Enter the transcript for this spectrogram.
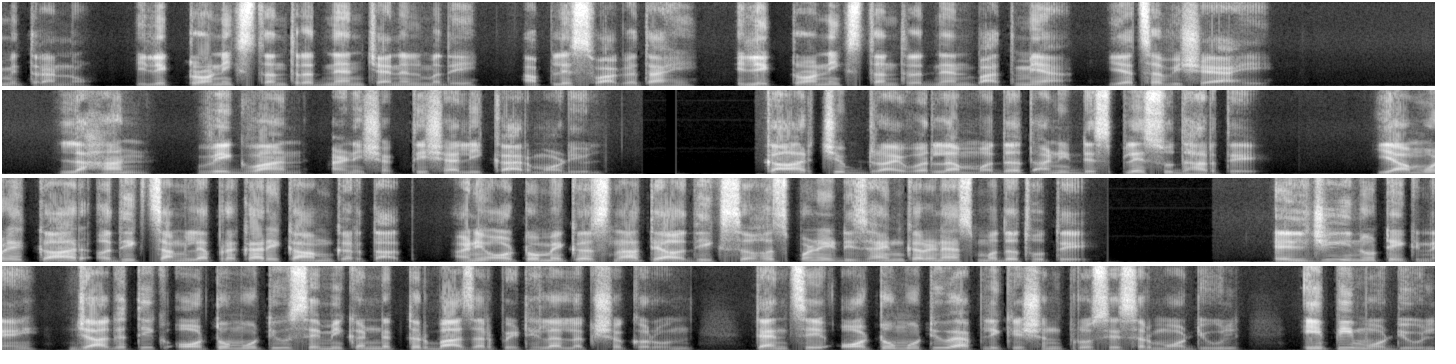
मित्रांनो इलेक्ट्रॉनिक्स तंत्रज्ञान चॅनलमध्ये आपले स्वागत आहे. इलेक्ट्रॉनिक्स तंत्रज्ञान बातम्या याचा विषय आहे. लहान वेगवान आणि शक्तिशाली कार मॉड्यूल. कार चिप ड्रायव्हरला मदत आणि डिस्प्ले सुधारते. यामुळे कार अधिक चांगल्या प्रकारे काम करतात आणि ऑटोमेकर्सना त्या अधिक सहजपणे डिझाईन करण्यास मदत होते. एल जी इनोटेकने जागतिक ऑटोमोटिव्ह सेमीकंडक्टर बाजारपेठेला लक्ष करून त्यांचे automotive application processor module AP module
